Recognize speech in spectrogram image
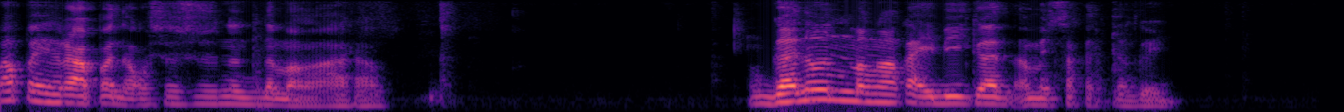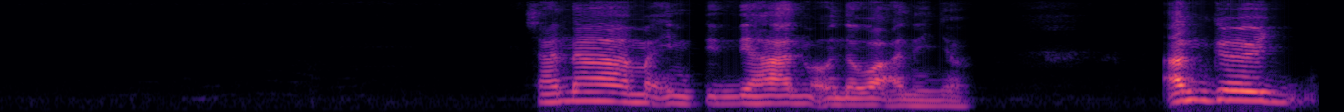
papahirapan ako sa susunod na mga araw. Ganon mga kaibigan ang may sakit na GERD. Sana maintindihan, maunawaan ninyo. Ang GERD,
